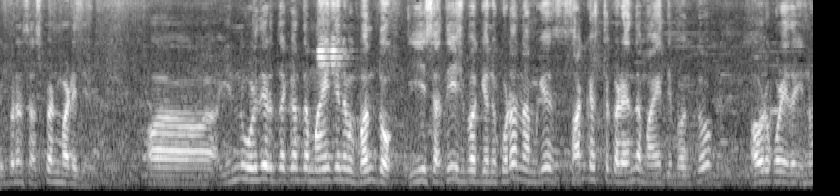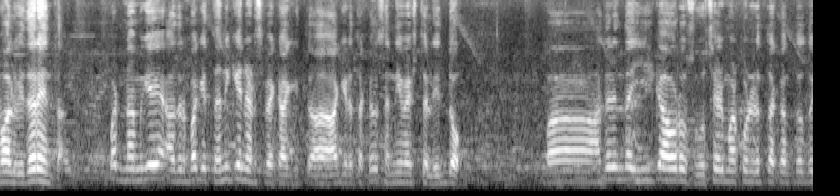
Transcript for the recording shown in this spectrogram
ಇಬ್ಬರನ್ನ ಸಸ್ಪೆಂಡ್ ಮಾಡಿದ್ದೀವಿ. ಇನ್ನು ಉಳಿದಿರ್ತಕ್ಕಂಥ ಮಾಹಿತಿ ನಮಗೆ ಬಂತು. ಈ ಸತೀಶ್ ಬಗ್ಗೆನೂ ಕೂಡ ನಮಗೆ ಸಾಕಷ್ಟು ಕಡೆಯಿಂದ ಮಾಹಿತಿ ಬಂತು. ಅವರು ಕೂಡ ಇದು ಇನ್ವಾಲ್ವ್ ಇದ್ದಾರೆ ಅಂತ. ಬಟ್ ನಮಗೆ ಅದ್ರ ಬಗ್ಗೆ ತನಿಖೆ ನಡೆಸಬೇಕಾಗಿತ್ತು, ಆಗಿರತಕ್ಕಂಥ ಸನ್ನಿವೇಶದಲ್ಲಿ ಇದ್ದು. ಅದರಿಂದ ಈಗ ಅವರು ಸೂಸೈಡ್ ಮಾಡ್ಕೊಂಡಿರ್ತಕ್ಕಂಥದ್ದು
